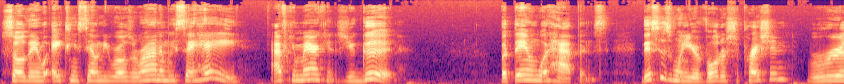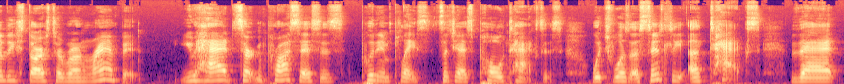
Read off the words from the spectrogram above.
So then 1870 rolls around and we say, hey, African Americans, you're good. But then what happens? This is when your voter suppression really starts to run rampant. You had certain processes put in place, such as poll taxes, which was essentially a tax that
